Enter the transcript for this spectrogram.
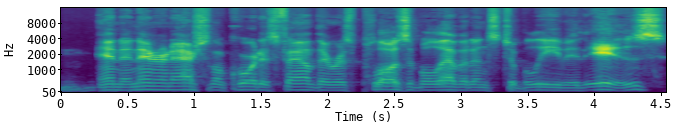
And an international court has found there is plausible evidence to believe it is.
